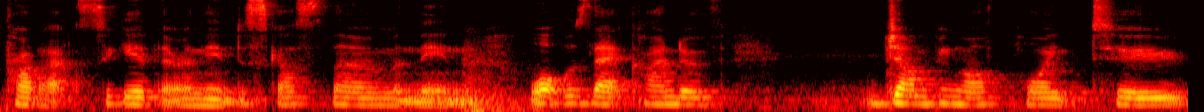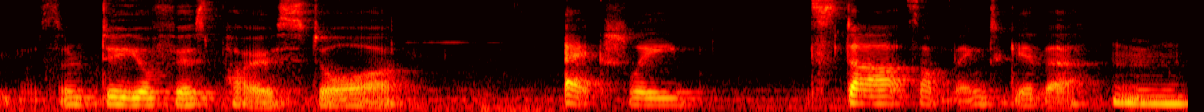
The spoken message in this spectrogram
products together and then discuss them and then what was that kind of jumping off point to sort of do your first post or actually start something together Mm.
